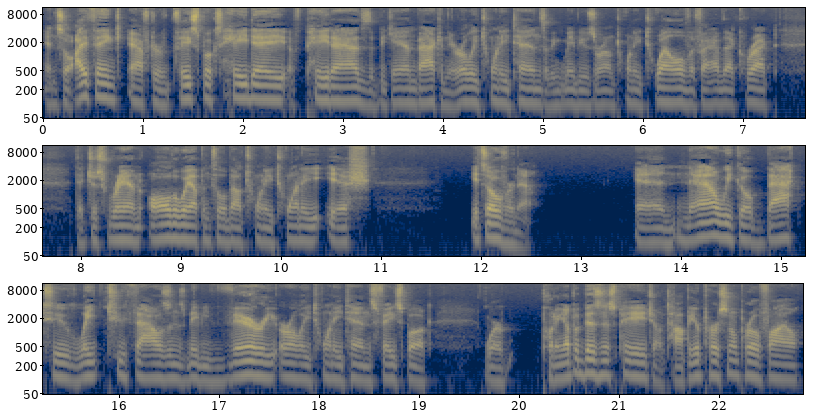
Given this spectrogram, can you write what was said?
And so I think after Facebook's heyday of paid ads that began back in the early 2010s, I think maybe it was around 2012, if I have that correct, that just ran all the way up until about 2020 ish, it's over now. And now we go back to late 2000s, maybe very early 2010s Facebook, where putting up a business page on top of your personal profile,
